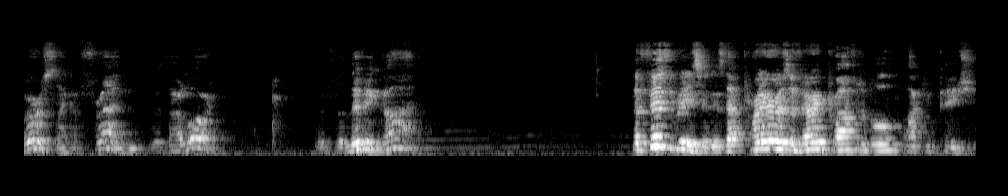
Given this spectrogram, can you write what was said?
converse like a friend with our Lord, with the living God. The fifth reason is that prayer is a very profitable occupation.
